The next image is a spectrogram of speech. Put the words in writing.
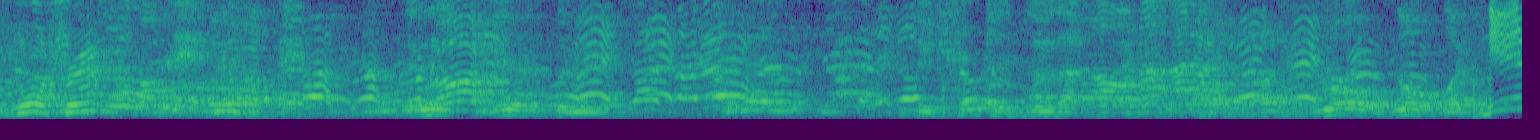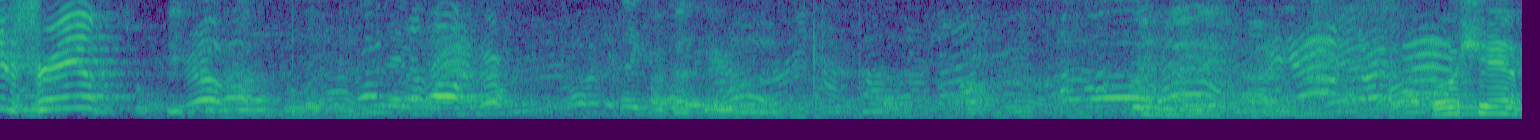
for pizza too. We're buying pizza. You want shrimp? Okay, okay. Give it to me. dude, shrimp just blew that." Oh, not, No, no, like Get him, shrimp! actual pizza and have it delivered. I bet there is. Push him.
